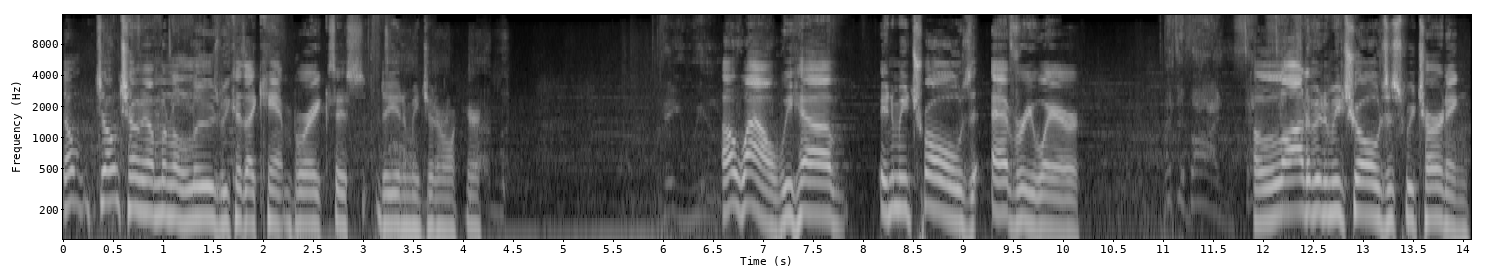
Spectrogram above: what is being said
Don't don't tell me I'm going to lose because I can't break this the enemy general here. Oh wow, we have enemy trolls everywhere. A A lot of enemy trolls just returning.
